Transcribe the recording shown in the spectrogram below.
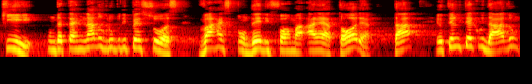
que um determinado grupo de pessoas vai responder de forma aleatória, tá? Eu tenho que ter cuidado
